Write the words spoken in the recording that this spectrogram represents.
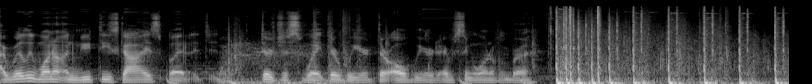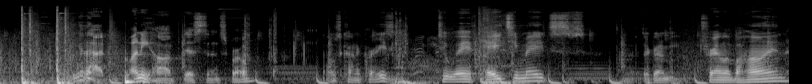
I really want to unmute these guys, but they're just wait. They're weird. They're all weird. Every single one of them, bro. Look at that bunny hop distance, bro. That was kind of crazy. Two AFK teammates. They're gonna be trailing behind.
